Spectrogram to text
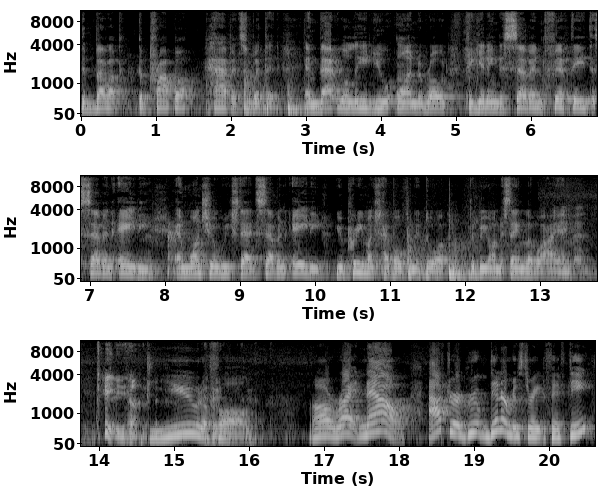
develop the proper habits with it. And that will lead you on the road to getting to 750 to 780. And once you reach that 780, you pretty much have opened the door to be on the same level I am. Beautiful. All right. Now, after a group dinner, Mr. 850,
